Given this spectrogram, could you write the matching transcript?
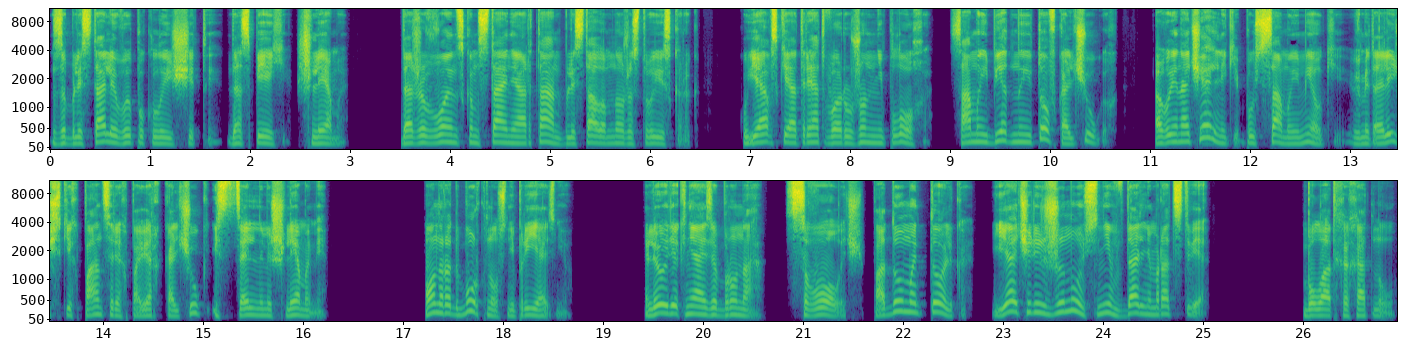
Заблистали выпуклые щиты, доспехи, шлемы. Даже в воинском стане артан блистало множество искорок. Куявский отряд вооружен неплохо, самые бедные то в кольчугах. А военачальники, пусть самые мелкие, в металлических панцирях поверх кольчуг и с цельными шлемами. Онрад буркнул с неприязнью. «Люди князя Бруна. Сволочь. Подумать только. Я через жену с ним в дальнем родстве». Булат хохотнул.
